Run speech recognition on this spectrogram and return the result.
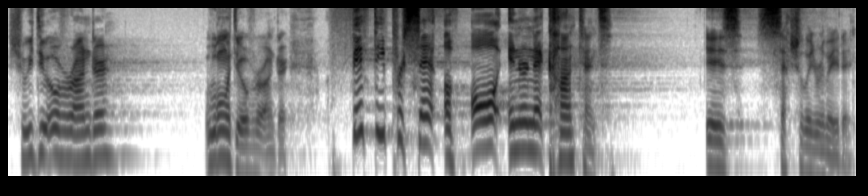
should we do over under? We won't do over under. 50% of all internet content is sexually related,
